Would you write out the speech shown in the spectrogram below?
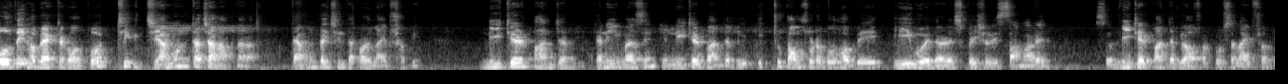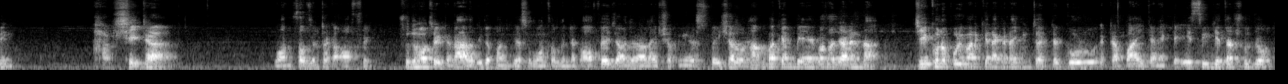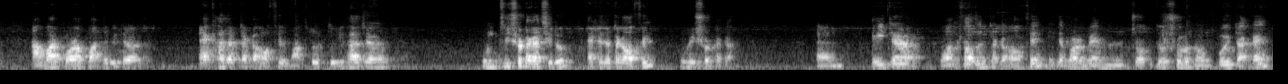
বলতেই হবে একটা গল্প, ঠিক যেমনটা চান আপনারা, তেমনটাই চিন্তা করে লাইভ শপিং নিটের পাঞ্জাবি ক্যান ইমাজিন নিটের পাঞ্জাবি একটু কমফোর্টেবল হবে এই ওয়েদারে স্পেশালি সামারে সো নিটের পাঞ্জাবি অফার করছে লাইভ শপিং আর সেটা ওয়ান থাউজেন্ড টাকা অফে শুধুমাত্র এটা না আরও দুটো পাঞ্জাবি আছে ওয়ান থাউজেন্ড টাকা অফে যারা যারা লাইভ শপিং এর স্পেশাল হাম্বা ক্যাম্পেইনের কথা জানেন না, যে কোনো পরিমাণ কেনাকাটায় কিন্তু একটা গরু, একটা বাইক আর একটা এসি জেতার সুযোগ। আমার পড়া পাঞ্জাবিটা এক হাজার টাকা অফে মাত্র দুই হাজার। উনত্রিশশো টাকা ছিল, এক হাজার টাকা অফে উনিশশো টাকা। এইটা ওয়ান থাউজেন্ড টাকা অফে নিতে পারবেন চোদ্দোশো নব্বই টাকায়।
